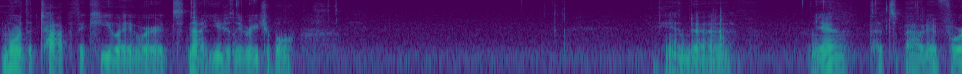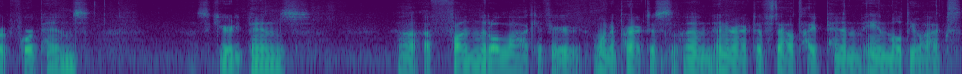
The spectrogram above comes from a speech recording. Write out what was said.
more the top of the keyway where it's not usually reachable. And uh, yeah, that's about it for Four pins, security pins, uh, a fun little lock if you want to practice an interactive style type pin and Mul-T-Locks.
